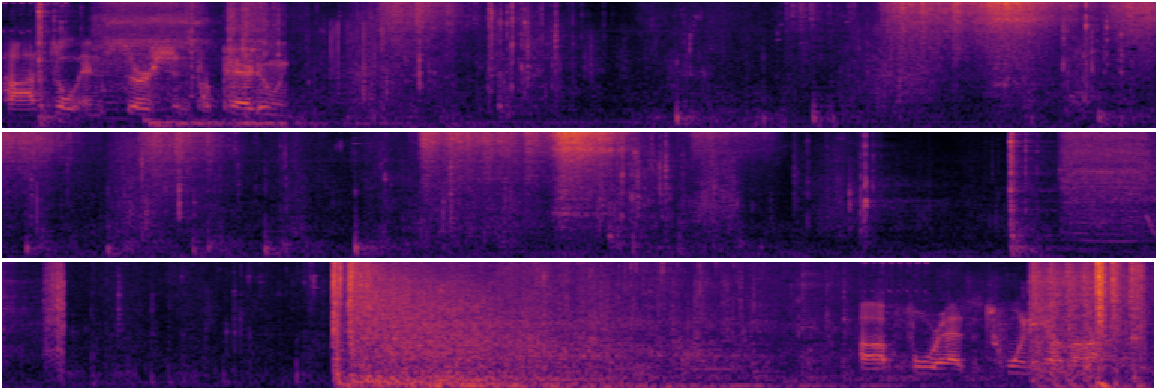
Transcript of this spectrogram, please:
Hostile insertion. Prepare to... Op 4 has a 20 on the hostage.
